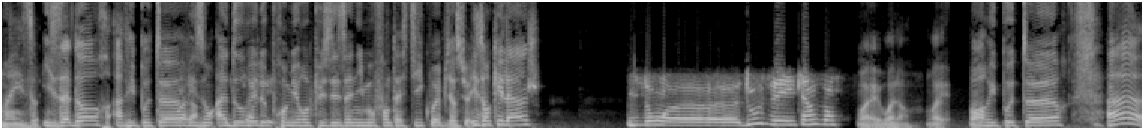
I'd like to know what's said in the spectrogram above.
Ouais, ils, ont- ils adorent Harry Potter. Voilà, ils ont adoré le premier opus des animaux fantastiques. Ouais, bien sûr. Ils ont quel âge? Ils ont euh, 12 et 15 ans. Ouais, voilà. Ouais. Harry Potter. Ah,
